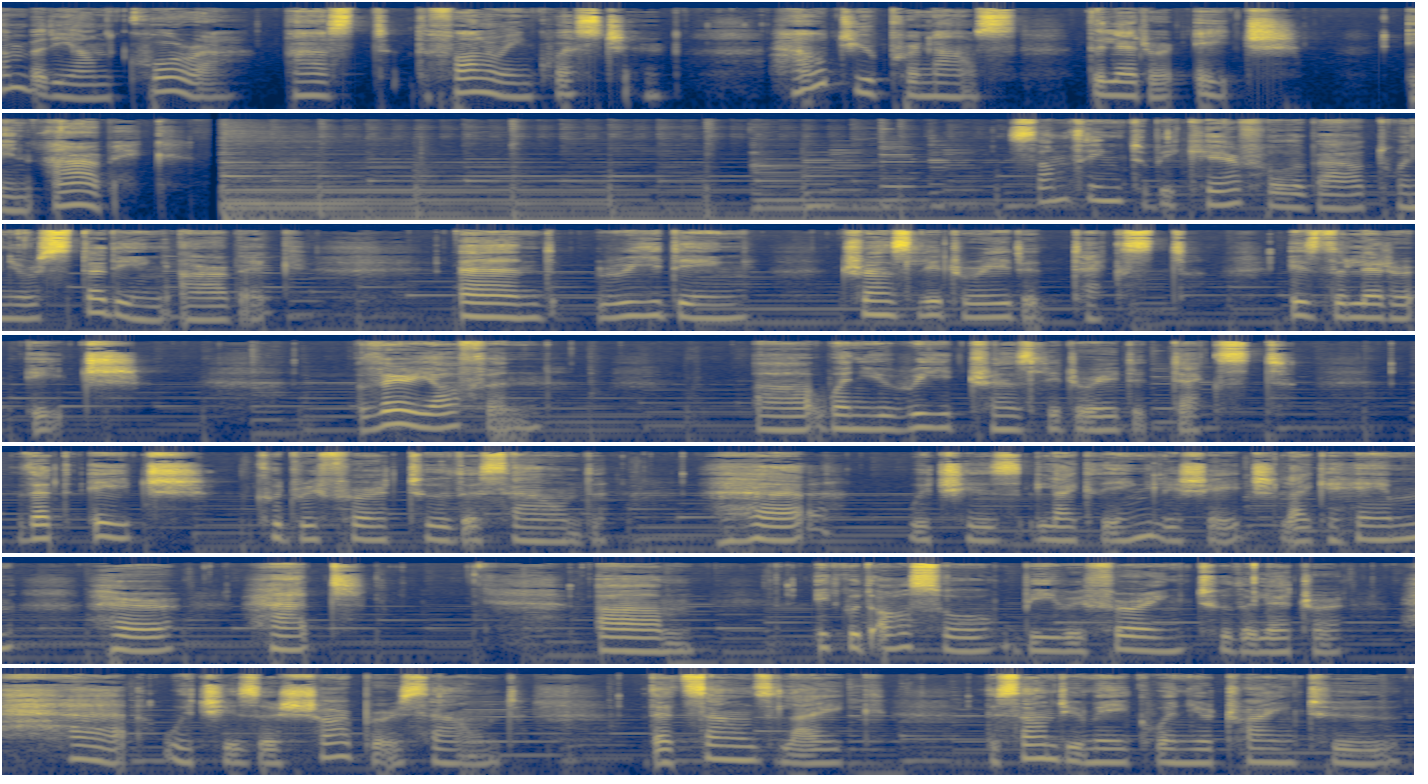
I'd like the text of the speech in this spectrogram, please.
Somebody on Quora asked the following question How do you pronounce the letter H in Arabic? Something to be careful about when you're studying Arabic and reading transliterated text is the letter H. Very often, uh, when you read transliterated text, that H could refer to the sound h, which is like the English H, like him, her, hat. Um, it could also be referring to the letter ha, which is a sharper sound that sounds like the sound you make when you're trying to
